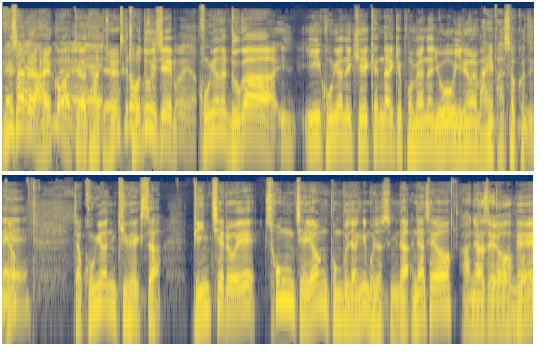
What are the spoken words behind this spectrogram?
회사를 회사의 알것 이름을, 같아요, 네, 다들. 좀 저도 이제 거예요. 공연을 누가 이, 이 공연을 기획했나 이렇게 보면은 요 이름을 많이 봤었거든요. 네. 자, 공연 기획사 빈체로의 송재영 본부장님 모셨습니다. 안녕하세요. 안녕하세요. 네.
